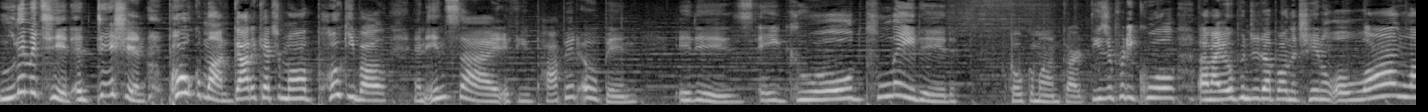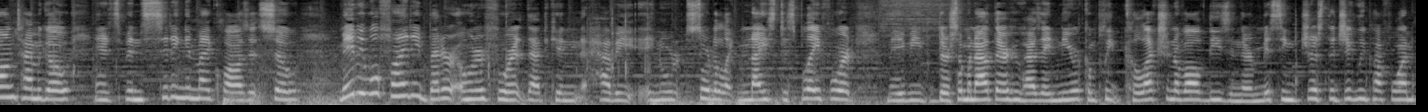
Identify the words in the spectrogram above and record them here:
limited edition Pokemon Gotta Catch 'em All Pokeball. And inside, if you pop it open, it is a gold plated Pokemon card. These are pretty cool. Um, I opened it up on the channel a long, long time ago, and it's been sitting in my closet, so maybe we'll find a better owner for it that can have a, a sort of like nice display for it. Maybe there's someone out there who has a near complete collection of all of these, and they're missing just the Jigglypuff one.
